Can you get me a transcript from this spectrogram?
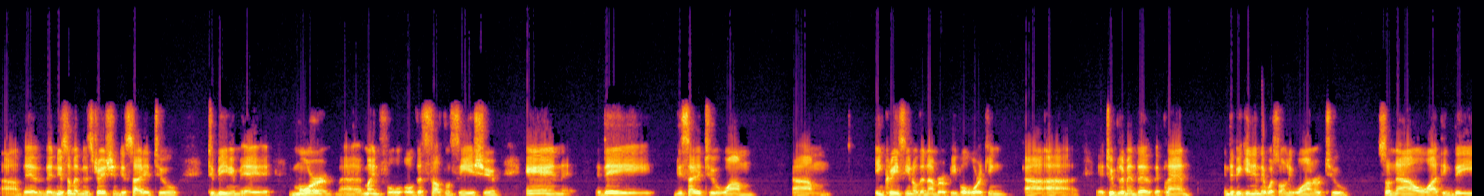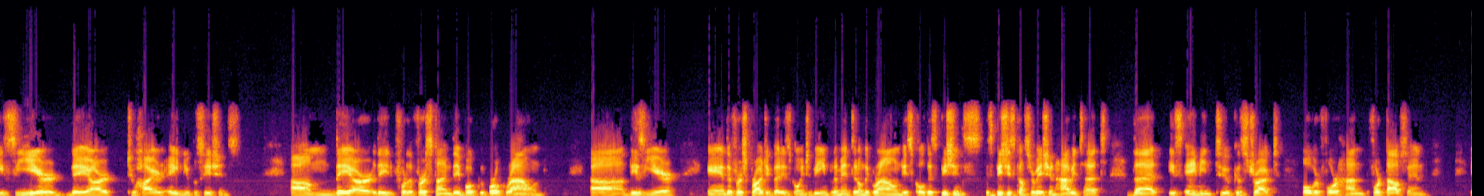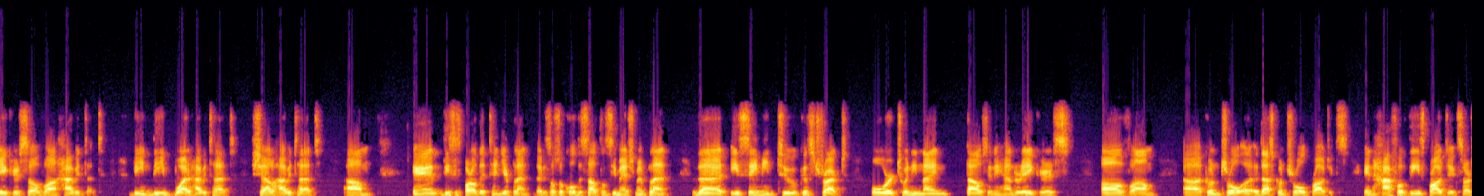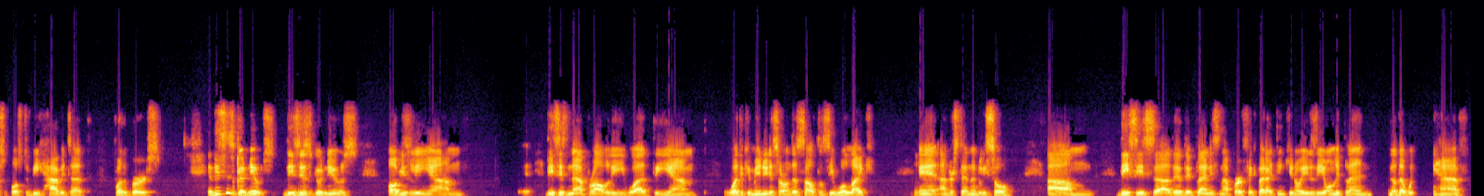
Uh, the the Newsom administration decided to to be a, more uh, mindful of the Salton Sea issue, and they decided to um, um, increase, you know, the number of people working uh, uh, to implement the, the plan. In the beginning, there was only one or two. So now I think this year they are to hire eight new positions. Um, they are they for the first time they broke, broke ground uh, this year, and the first project that is going to be implemented on the ground is called the species species conservation habitat that is aiming to construct over 4,000 acres of uh, habitat, being deep water habitat, shallow habitat. Um, and this is part of the 10 year plan that is also called the Salton Sea Management Plan that is aiming to construct over 29,800 acres of um, uh, control uh, dust control projects. And half of these projects are supposed to be habitat for the birds. And this is good news. This is good news. Obviously, um, this is not probably what the um, what the communities around the Salton Sea will like, and understandably so. Um, this is uh, the the plan is not perfect, but I think you know it is the only plan you know that we have,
